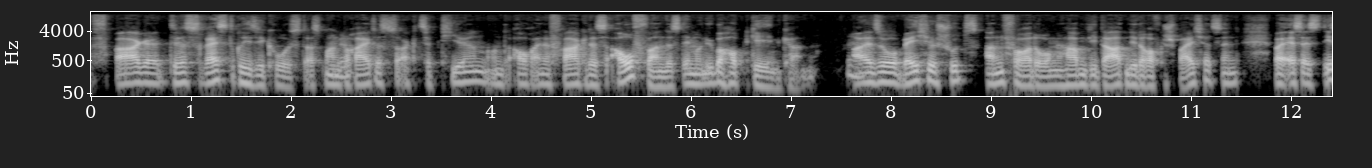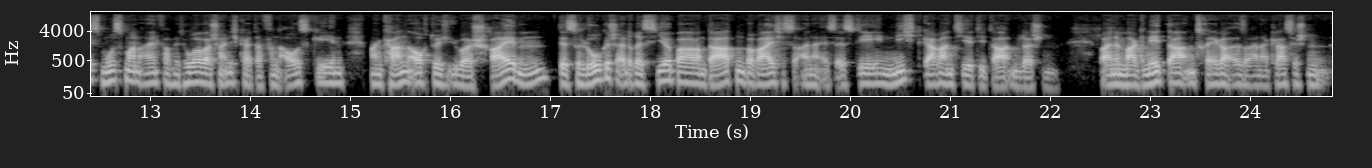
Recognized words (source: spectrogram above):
Frage des Restrisikos, dass man ja. bereit ist zu akzeptieren und auch eine Frage des Aufwandes, den man überhaupt gehen kann. Also welche Schutzanforderungen haben die Daten, die darauf gespeichert sind? Bei SSDs muss man einfach mit hoher Wahrscheinlichkeit davon ausgehen, man kann auch durch Überschreiben des logisch adressierbaren Datenbereiches einer SSD nicht garantiert die Daten löschen. Bei einem Magnetdatenträger, also einer klassischen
